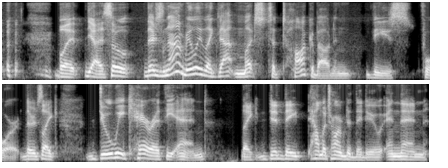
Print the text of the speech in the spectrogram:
but yeah, so there's not really like that much to talk about in these four. There's like, do we care at the end? Like, did they, how much harm did they do? And then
